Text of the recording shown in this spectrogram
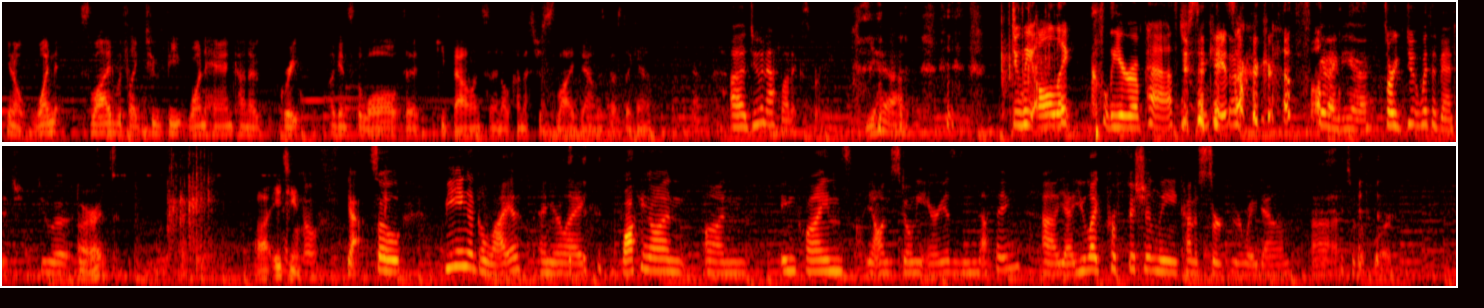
you know, one slide with like two feet, one hand kind of grate against the wall to keep balance, and I'll kind of just slide down as best I can. Uh, do an athletics for me. Yeah. Do we all like clear a path just in case Argrath falls? Good idea. Sorry, do it with advantage. Do a. Do it All with right. advantage. Uh, 18. don't know if- Yeah. So, being a Goliath and you're like walking on on inclines you know, on stony areas is nothing. Uh, yeah, you like proficiently kind of surf your way down uh, to the floor.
